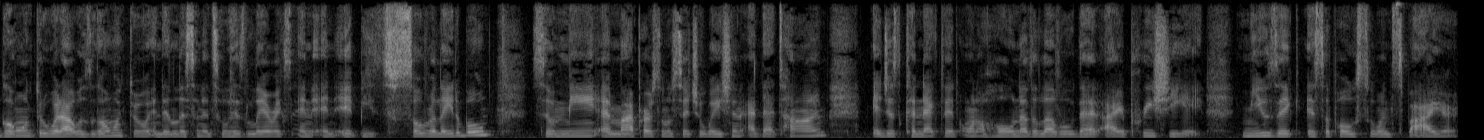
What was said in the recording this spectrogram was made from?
going through what I was going through and then listening to his lyrics and, and it be so relatable to me and my personal situation at that time. It just connected on a whole nother level that I appreciate. Music is supposed to inspire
